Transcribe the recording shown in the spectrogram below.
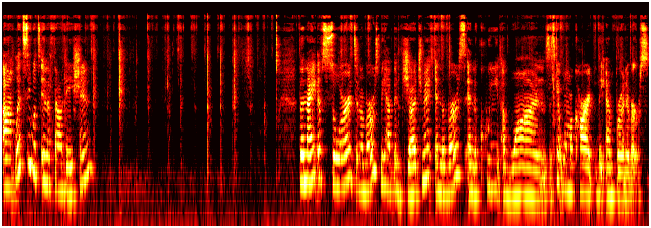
Um, let's see what's in the foundation. The Knight of Swords in reverse, we have the Judgment in reverse and the Queen of Wands. Let's get one more card, the Emperor in reverse.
